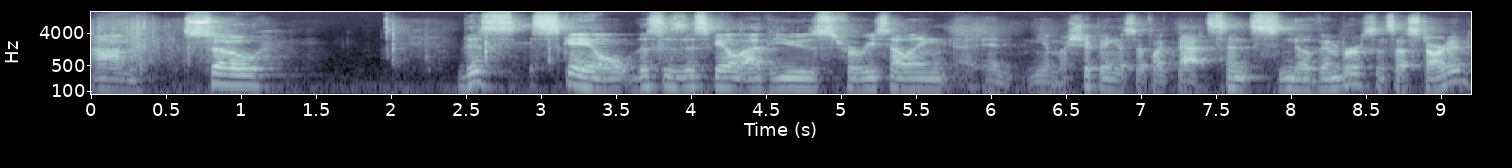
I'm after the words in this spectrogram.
Um, so this scale, this is the scale I've used for reselling and you know my shipping and stuff like that since November, since I started.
